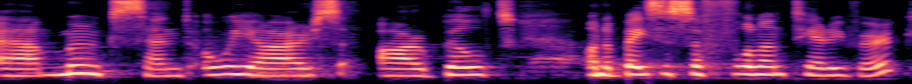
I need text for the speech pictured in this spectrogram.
uh, MOOCs and OERs are built on the basis of voluntary work.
